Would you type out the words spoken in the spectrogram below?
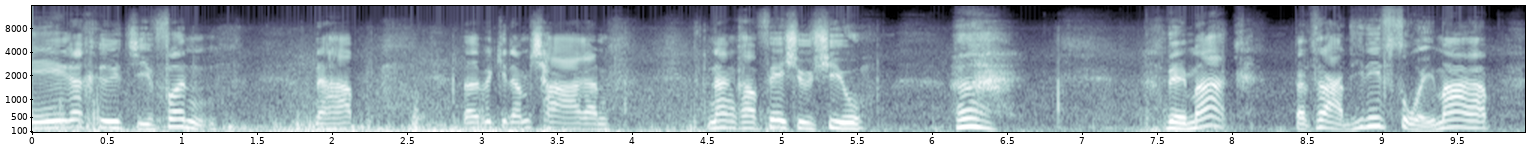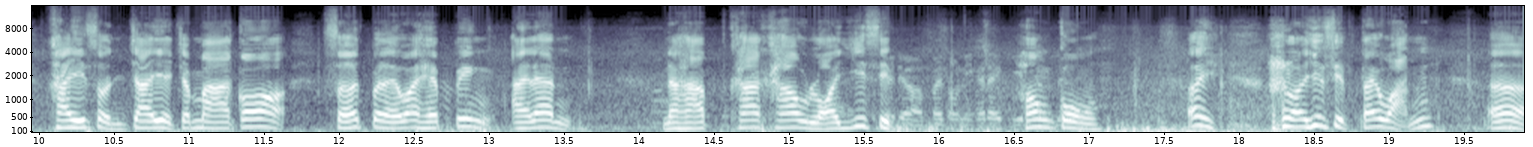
นี้ก็คือจีเฟิลนะครับ เราจะไปกินน้ำชากัน นั่งคาเฟ่ชิลๆเฮ้ยเหนื่อยมาก แต่สถานที่นี่สวยมากครับ ใครสนใจอยากจะมาก็เซิร์ชไปเลยว่า Happing Island นะครับ ค่าเข้าำ120เดี๋ยวไปตรงนี้ก็ได้ฮ่องกง เอ้ย 120 ไต้หวัน เออ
